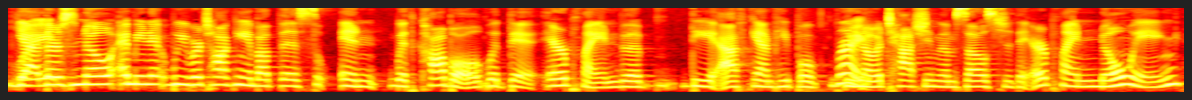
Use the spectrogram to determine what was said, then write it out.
Yeah, right? there's no. I mean, it, we were talking about this in with Kabul with the airplane, the the Afghan people, Right. you know, attaching themselves to the airplane, knowing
